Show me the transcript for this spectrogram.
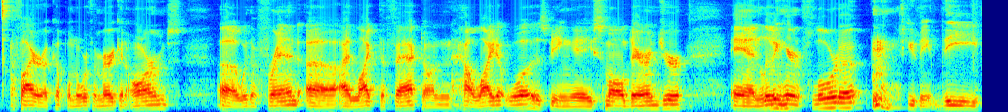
fire a couple North American arms uh, with a friend. Uh, I liked the fact on how light it was, being a small Derringer, and living here in Florida. excuse me. The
